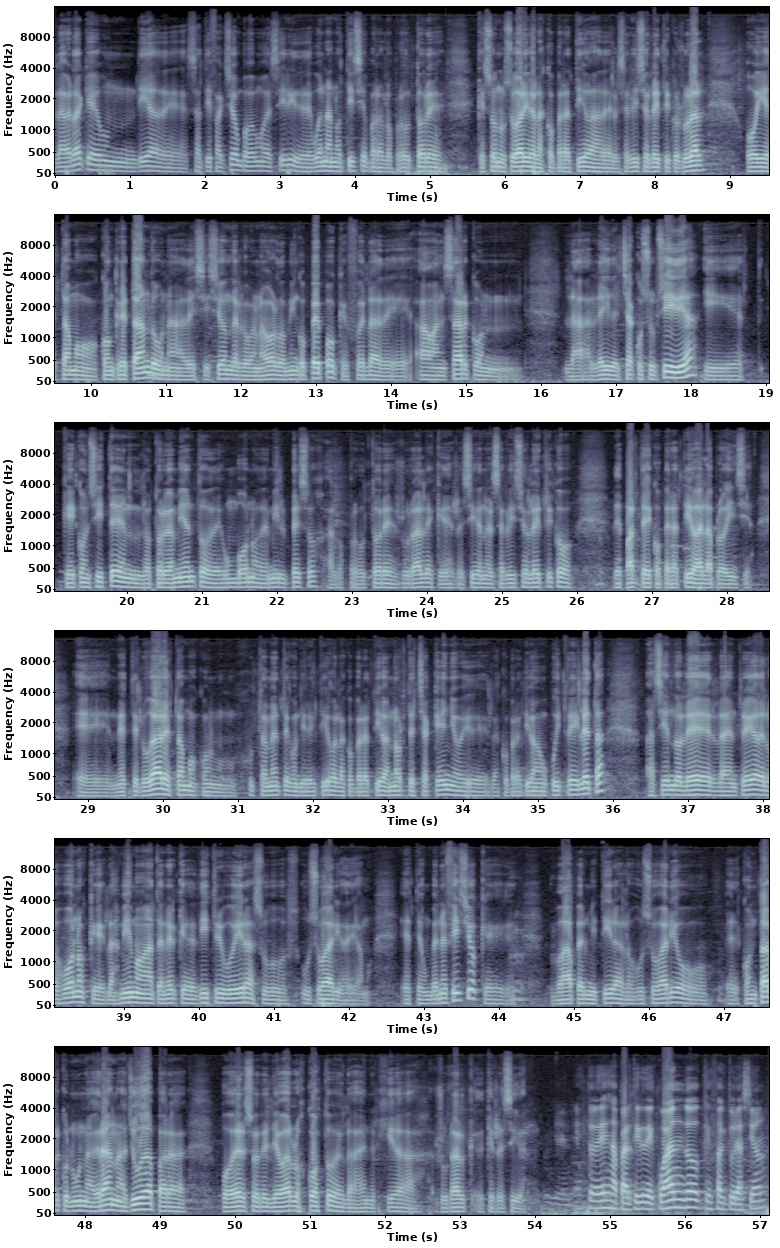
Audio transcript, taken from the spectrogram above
La verdad que es un día de satisfacción, podemos decir, y de buena noticia para los productores que son usuarios de las cooperativas del Servicio Eléctrico Rural. Hoy estamos concretando una decisión del gobernador Domingo Pepo, que fue la de avanzar con la ley del Chaco Subsidia y que consiste en el otorgamiento de un bono de mil pesos a los productores rurales que reciben el servicio eléctrico de parte de cooperativas de la provincia. En este lugar estamos con, justamente con directivos de la cooperativa Norte Chaqueño y de la cooperativa Mapuy Treileta, haciéndole la entrega de los bonos que las mismas van a tener que distribuir a sus usuarios, digamos. Este es un beneficio que va a permitir a los usuarios eh, contar con una gran ayuda para poder sobrellevar los costos de la energía rural que, reciben. ¿Esto es a partir de cuándo? ¿Qué facturación?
